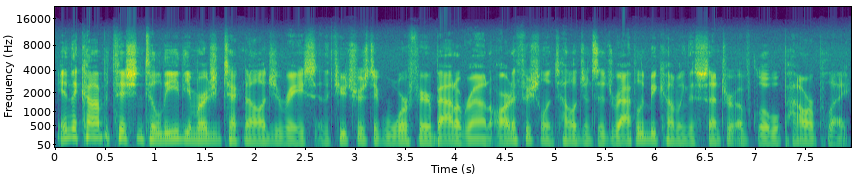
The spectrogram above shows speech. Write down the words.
In the competition to lead the emerging technology race and the futuristic warfare battleground, artificial intelligence is rapidly becoming the center of global power play.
